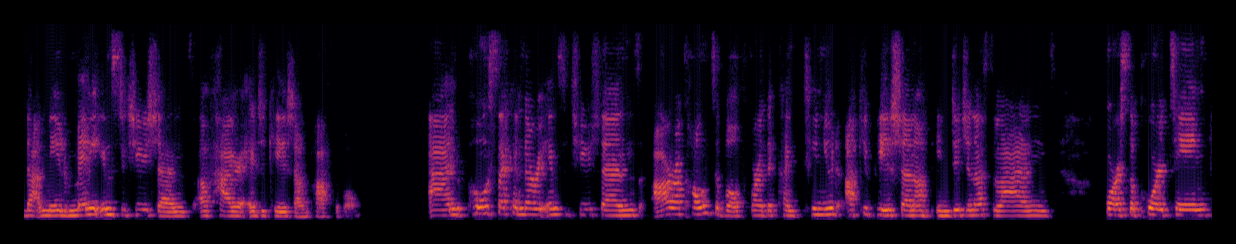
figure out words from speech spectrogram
that made many institutions of higher education possible. And post-secondary institutions are accountable for the continued occupation of Indigenous lands, for supporting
